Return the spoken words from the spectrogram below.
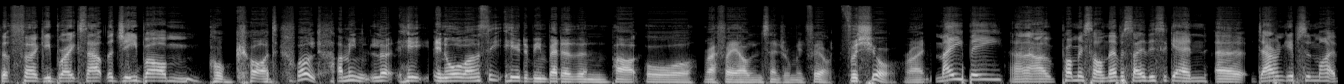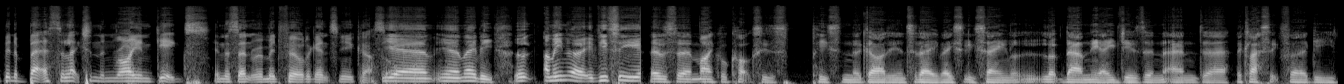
that Fergie breaks out the G-bomb? Oh God! Well, I mean, look. He, in all honesty, he would have been better than Park or Rafael in central midfield for sure, right? Maybe, and I promise I'll never say this again, uh, Darren Gibson might have been a better selection than Ryan Giggs in the centre of midfield against Newcastle. Yeah, yeah, maybe. Look, I mean, uh, if you see, there was uh, Michael Cox's piece in the Guardian today, basically saying, look down the ages, and and uh, the classic Fergie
